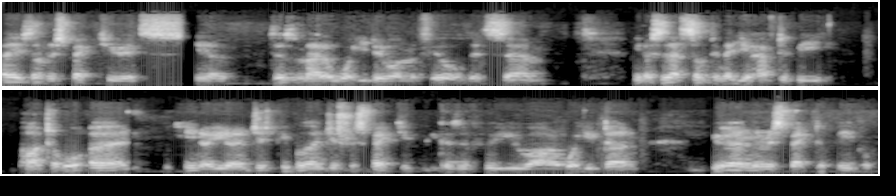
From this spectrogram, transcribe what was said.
players don't respect you. It's, you know, doesn't matter what you do on the field. It's, um, you know, so that's something that you have to be part of or earn. You know, you don't just people don't just respect you because of who you are, what you've done. You earn the respect of people.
